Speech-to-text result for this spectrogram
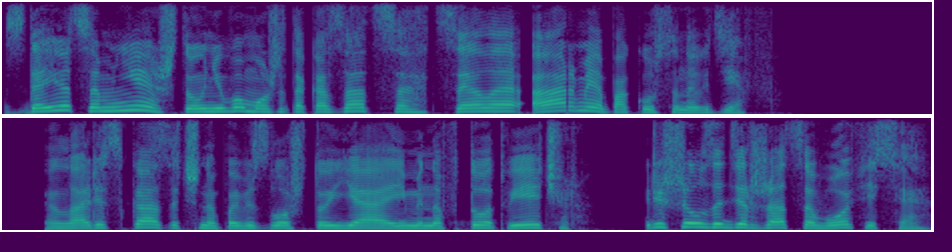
Сдается мне, что у него может оказаться целая армия покусанных дев. Эларе сказочно повезло, что я именно в тот вечер решил задержаться в офисе,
